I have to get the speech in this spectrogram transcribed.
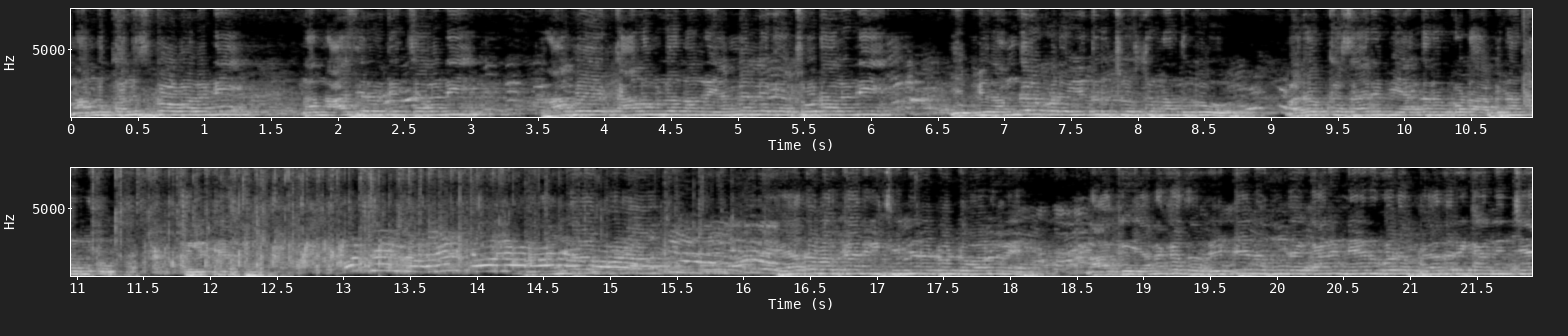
నన్ను కలుసుకోవాలని నన్ను ఆశీర్వదించాలని రాబోయే కాలంలో నన్ను ఎమ్మెల్యేగా చూడాలని మీరందరూ కూడా ఎదురు చూస్తున్నందుకు మరొక్కసారి మీ అందరూ కూడా అభినందనలు తెలియజేస్తున్నాను అందరూ కూడా పేద వర్గానికి చెందినటువంటి వాళ్ళమే. నాకు వెనక రెడ్డి ఉందే కానీ నేను కూడా పేదరికాన్ని నుంచే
